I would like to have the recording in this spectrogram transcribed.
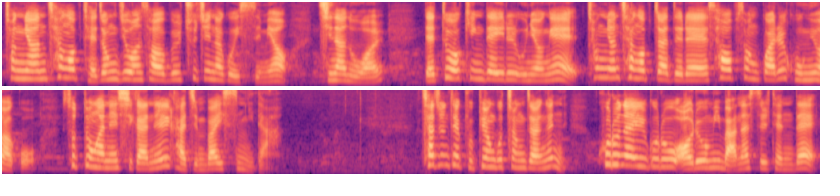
청년 창업 재정 지원 사업을 추진하고 있으며 지난 5월 네트워킹 데이를 운영해 청년 창업자들의 사업 성과를 공유하고 소통하는 시간을 가진 바 있습니다. 차준택 부평구청장은 코로나19로 어려움이 많았을 텐데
